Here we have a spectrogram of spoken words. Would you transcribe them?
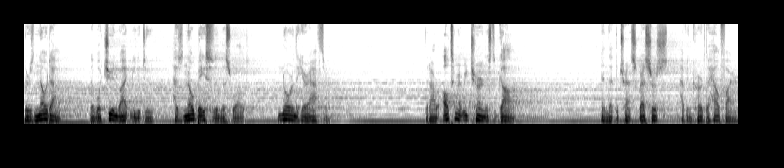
There is no doubt that what you invite me to do has no basis in this world, nor in the hereafter. That our ultimate return is to God, and that the transgressors have incurred the hellfire.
